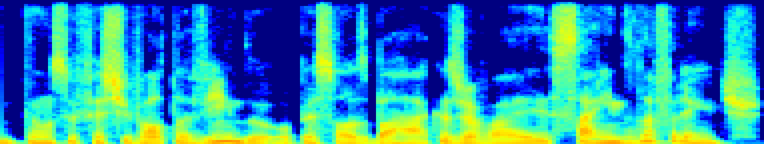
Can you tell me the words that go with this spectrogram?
Então, se o festival está vindo, o pessoal das barracas já vai saindo da frente.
